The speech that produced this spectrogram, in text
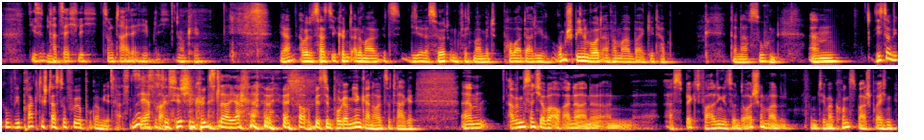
die sind ja. tatsächlich zum Teil erheblich. Okay. Ja, aber das heißt, ihr könnt alle mal, jetzt, die ihr das hört und vielleicht mal mit Power DALI rumspielen wollt, einfach mal bei GitHub danach suchen. Ähm, siehst du, wie, wie, praktisch, dass du früher programmiert hast. Ne? Sehr das, praktisch. Das hilft dem Künstler, ja, auch ein bisschen programmieren kann heutzutage. Ähm, aber wir müssen natürlich aber auch eine, eine, eine Aspekt, vor allen Dingen jetzt in Deutschland mal vom Thema Kunst mal sprechen.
